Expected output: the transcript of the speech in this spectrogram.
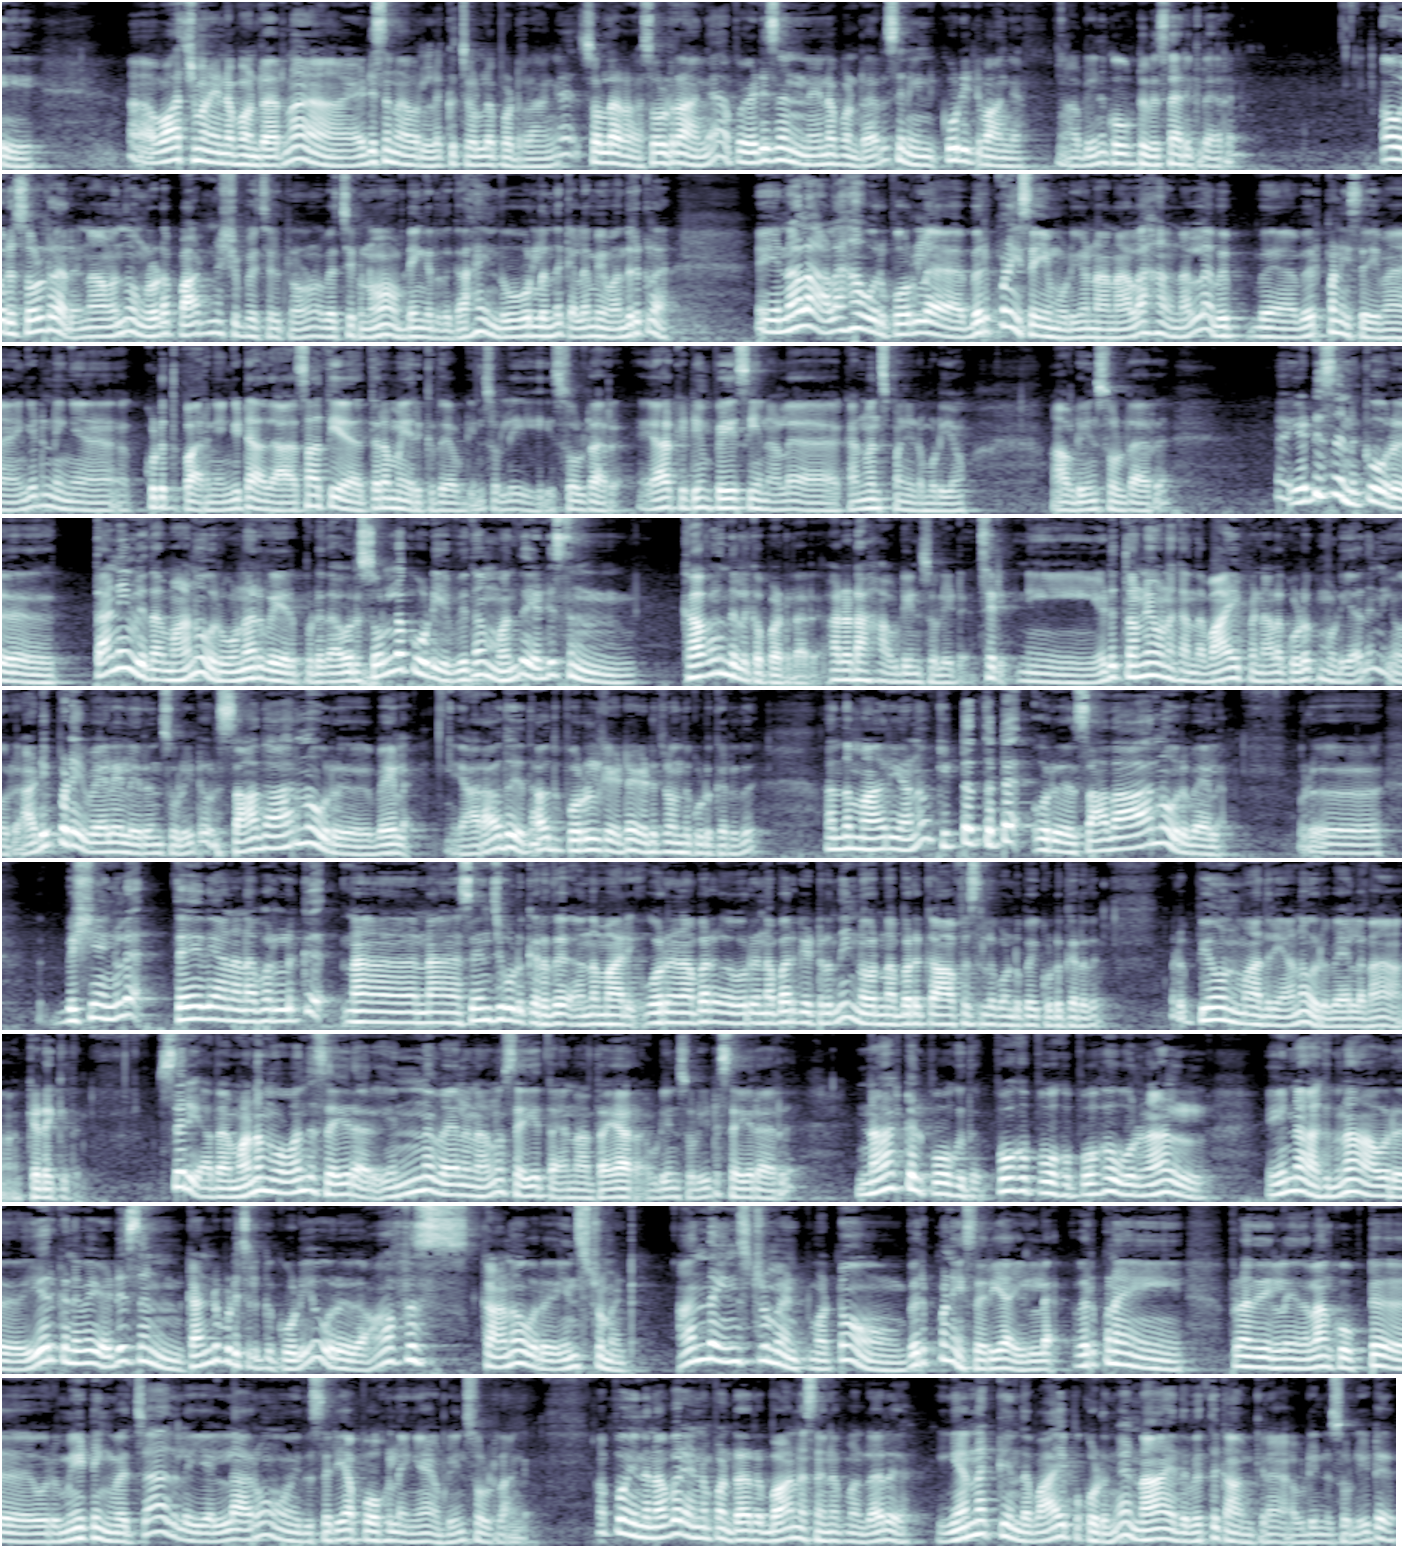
வாட்ச்மேன் என்ன பண்ணுறாருன்னா எடிசன் அவர்களுக்கு சொல்லப்படுறாங்க சொல்ல சொல்கிறாங்க அப்போ எடிசன் என்ன பண்ணுறாரு சரி கூட்டிகிட்டு வாங்க அப்படின்னு கூப்பிட்டு விசாரிக்கிறாரு. அவர் சொல்கிறாரு நான் வந்து உங்களோட பார்ட்னர்ஷிப் வச்சுருக்கணும் வச்சுக்கணும் அப்படிங்கிறதுக்காக இந்த ஊர்லேருந்து கிளம்பி வந்திருக்கிறேன். என்னால் அழகாக ஒரு பொருளை விற்பனை செய்ய முடியும். நான் அழகாக நல்லா விப் விற்பனை செய்வேன். என்கிட்ட நீங்கள் கொடுத்து பாருங்கள் என்கிட்ட அது அசாத்திய திறமை இருக்குது அப்படின்னு சொல்லி சொல்கிறாரு யார்கிட்டையும் பேசி என்னால் கன்வின்ஸ் பண்ணிட முடியும் அப்படின்னு சொல்கிறாரு எடிசனுக்கு ஒரு தனி விதமான ஒரு உணர்வு ஏற்படுது. அவர் சொல்லக்கூடிய விதம் வந்து எடிசன் கவர்ந்தெழுக்கப்படுறாரு. அடடா அப்படின்னு சொல்லிட்டு. சரி நீ எடுத்தோடனே உனக்கு அந்த வாய்ப்பை என்னால் கொடுக்க முடியாது. நீ ஒரு அடிப்படை வேலையில் இருன்னு சொல்லிட்டு ஒரு சாதாரண ஒரு வேலை. யாராவது ஏதாவது பொருள் கேட்டால் எடுத்துகிட்டு வந்து கொடுக்கறது. அந்த மாதிரியான கிட்டத்தட்ட ஒரு சாதாரண ஒரு வேலை. ஒரு விஷயங்களை தேவையான நபர்களுக்கு நான் நான் செஞ்சு கொடுக்கறது. அந்த மாதிரி. ஒரு நபர் ஒரு நபர்கிட்ட இருந்து இன்னொரு நபருக்கு ஆஃபீஸில் கொண்டு போய் கொடுக்கறது. ஒரு பியூன் மாதிரியான ஒரு வேலை தான் கிடைக்குது. சரி அதை மனம் வந்து செய்கிறாரு என்ன வேலைனாலும் செய்ய த நான் தயார் அப்படின்னு சொல்லிட்டு செய்கிறாரு நாட்கள் போகுது. போக போக போக ஒரு நாள் என்ன ஆகுதுன்னா அவர் ஏற்கனவே எடிசன் கண்டுபிடிச்சிருக்கக்கூடிய ஒரு ஆஃபீஸ்க்கான ஒரு இன்ஸ்ட்ருமெண்ட். அந்த இன்ஸ்ட்ருமெண்ட் மட்டும் விற்பனை சரியாக இல்லை. விற்பனை பிரதிநிதிகள் இதெல்லாம் கூப்பிட்டு ஒரு மீட்டிங் வச்சா அதில் எல்லாரும் இது சரியாக போகலைங்க அப்படின்னு சொல்கிறாங்க அப்போது இந்த நபர் என்ன பண்ணுறாரு பானஸ் என்ன பண்ணுறாரு எனக்கு இந்த வாய்ப்பு கொடுங்க நான் இதை விற்று காமிக்கிறேன் அப்படின்னு சொல்லிட்டு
